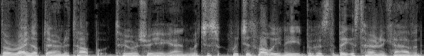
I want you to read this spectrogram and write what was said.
they're right up there in the top two or three again, which is which is what we need because the biggest town in Cavan.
